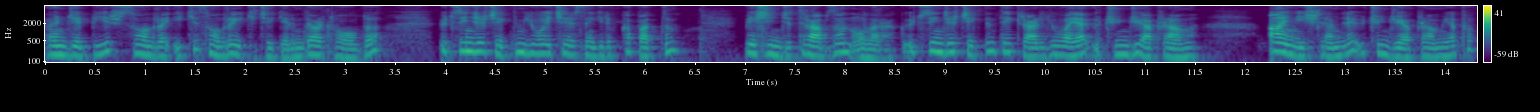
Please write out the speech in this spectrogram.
Önce 1 sonra 2 sonra 2 çekelim. 4 oldu. 3 zincir çektim. Yuva içerisine girip kapattım. 5. trabzan olarak 3 zincir çektim. Tekrar yuvaya 3. yaprağımı aynı işlemle 3. yaprağımı yapıp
